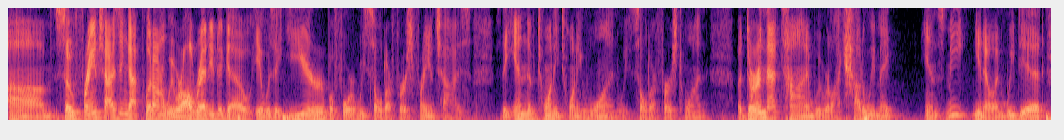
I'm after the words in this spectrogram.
Um, so franchising got put on. And we were all ready to go. It was a year before we sold our first franchise. It was the end of 2021. We sold our first one. But during that time, we were like, how do we make ends meet? You know, and we did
